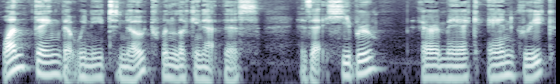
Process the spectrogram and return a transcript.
One thing that we need to note when looking at this is that Hebrew, Aramaic, and Greek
